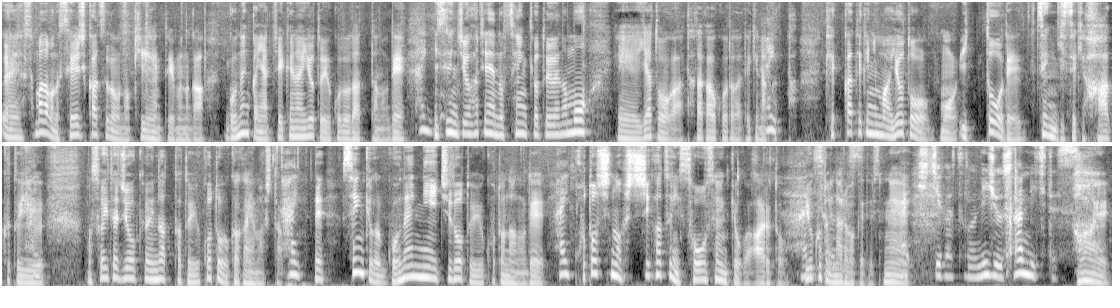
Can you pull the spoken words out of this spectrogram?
えーな政治活動の期限というものが5年間やっちゃいけないよということだったので、はい2018年の選挙というのも、えー野党が戦うことができなかった。結果的に、まあ、与党も一党で全議席把握という、まあ、そういった状況になったということを伺いました。はいで、選挙が5年に一度ということなので、はい今年の7月に総選挙があるということになるわけですね。はい、7月の23日です。はい。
